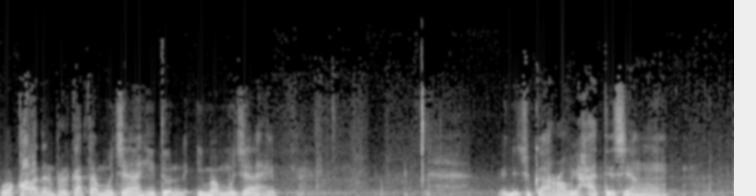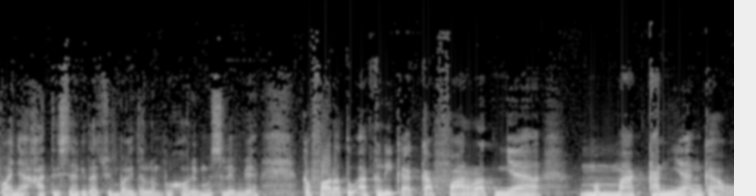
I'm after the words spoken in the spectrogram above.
Waqala dan berkata Mujahidun Imam Mujahid. Ini juga rawi hadis yang banyak hadisnya kita jumpai dalam Bukhari Muslim ya. Kafaratu aklika, kafaratnya memakannya engkau.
